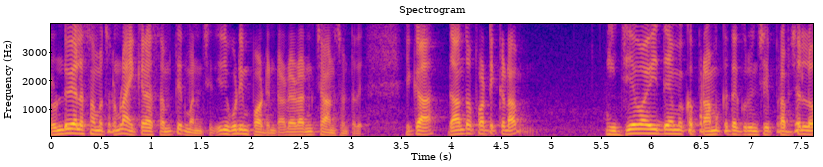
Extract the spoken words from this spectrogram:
రెండు వేల సంవత్సరంలో ఐక్యరాజ్య సమితి తీర్మానించింది. ఇది కూడా ఇంపార్టెంట్. అడగడానికి ఛాన్స్ ఉంటుంది. ఇక దాంతోపాటు ఇక్కడ ఈ జీవ వైద్యం యొక్క ప్రాముఖ్యత గురించి ప్రజల్లో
